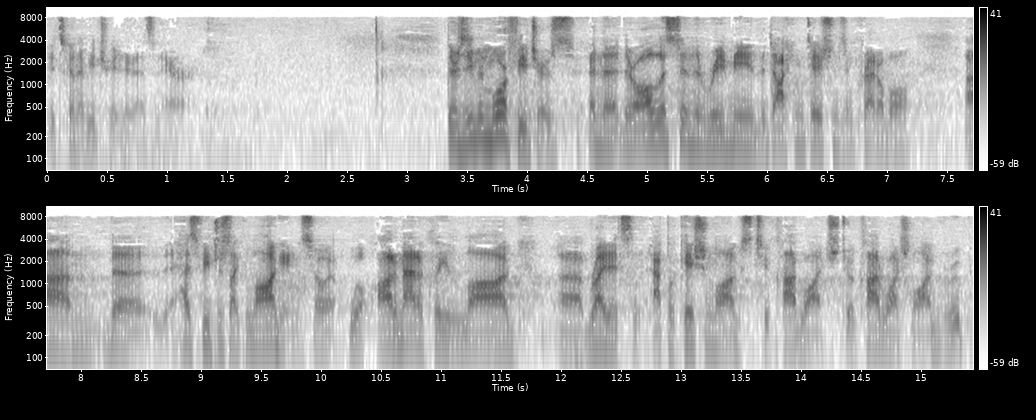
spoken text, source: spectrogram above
it's going to be treated as an error. There's even more features, and the, they're all listed in the README. The documentation is incredible. Um, the, it has features like logging, so it will automatically log, uh, write its application logs to CloudWatch, to a CloudWatch log group.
